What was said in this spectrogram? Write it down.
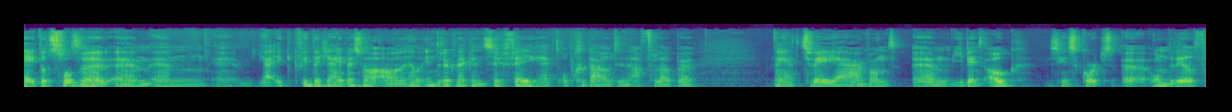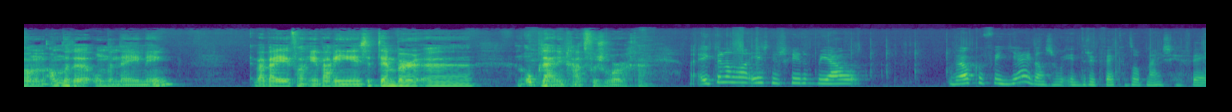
Hey, tot slot, eh, ehm, ehm, ehm, ja, ik vind dat jij best wel al een heel indrukwekkend cv hebt opgebouwd in de afgelopen nou ja, twee jaar. Want ehm, je bent ook sinds kort eh, onderdeel van een andere onderneming. Waarbij je van, waarin je in september eh, een opleiding gaat verzorgen. Ik ben dan wel eerst nieuwsgierig bij jou. Welke vind jij dan zo indrukwekkend op mijn cv?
